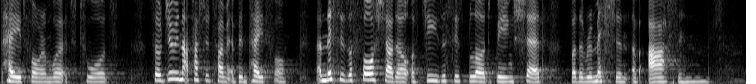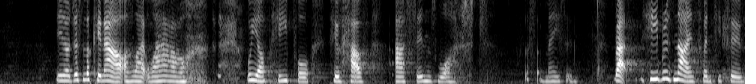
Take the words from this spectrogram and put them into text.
paid for and worked towards. So during that passage of time, it had been paid for. And this is a foreshadow of Jesus' blood being shed for the remission of our sins. You know, just looking out, I'm like, wow, we are people who have our sins washed. That's amazing. Right, Hebrews 9:22.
